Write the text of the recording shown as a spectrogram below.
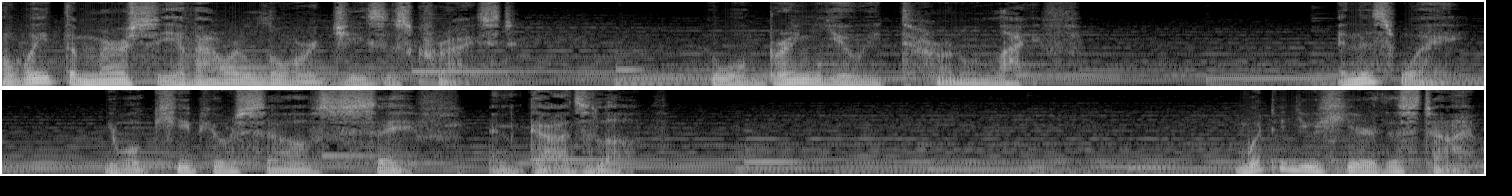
Await the mercy of our Lord Jesus Christ, who will bring you eternal life. In this way, you will keep yourselves safe in God's love. What did you hear this time?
